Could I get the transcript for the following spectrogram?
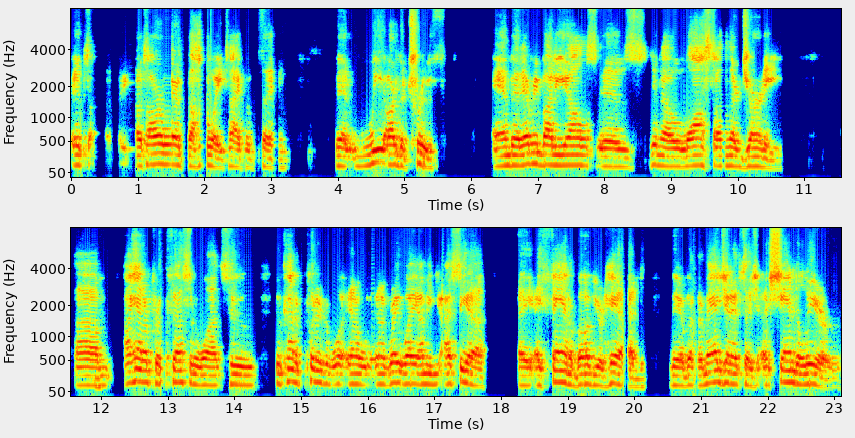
it's it's our way of the highway type of thing that we are the truth and that everybody else is, you know, lost on their journey. Um, I had a professor once who who kind of put it in a, in a great way. I mean, I see a, a, a fan above your head there, but imagine it's a, a chandelier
